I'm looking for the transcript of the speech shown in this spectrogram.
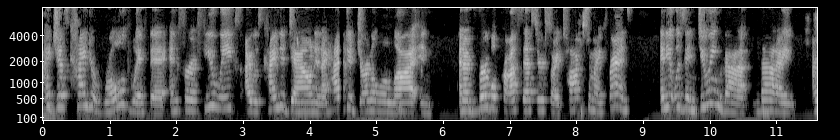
I just kind of rolled with it. And for a few weeks I was kind of down and I had to journal a lot and and I'm verbal processor, so I talked to my friends and it was in doing that that I I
